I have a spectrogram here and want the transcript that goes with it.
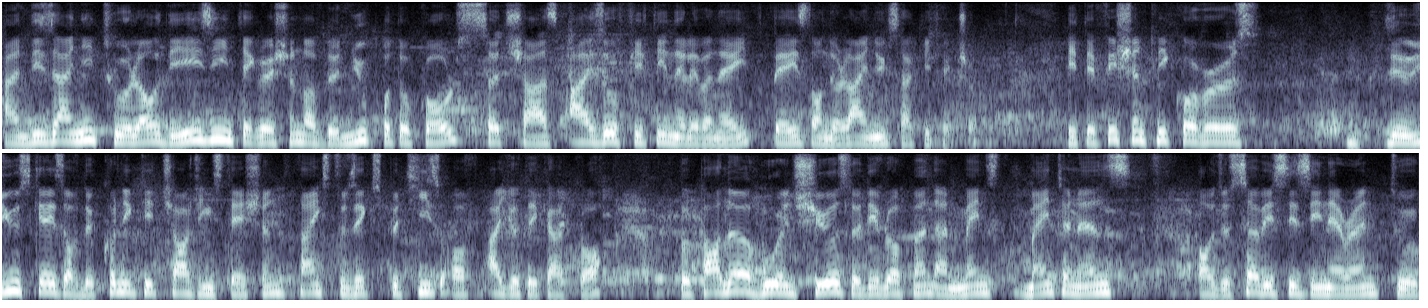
and designed to allow the easy integration of the new protocols such as ISO 15118 based on the Linux architecture. It efficiently covers the use case of the connected charging station thanks to the expertise of IoTecha Corp, a partner who ensures the development and maintenance of the services inherent to a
